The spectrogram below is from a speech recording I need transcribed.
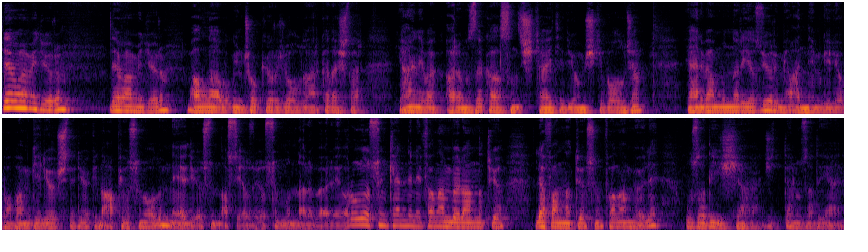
Devam ediyorum. Devam ediyorum. Vallahi bugün çok yorucu oldu arkadaşlar. Yani bak aramızda kalsın şikayet ediyormuş gibi olacağım. Yani ben bunları yazıyorum ya annem geliyor babam geliyor işte diyor ki ne yapıyorsun oğlum ne ediyorsun nasıl yazıyorsun bunları böyle yoruluyorsun kendini falan böyle anlatıyor. Laf anlatıyorsun falan böyle. Uzadı iş ya cidden uzadı yani.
